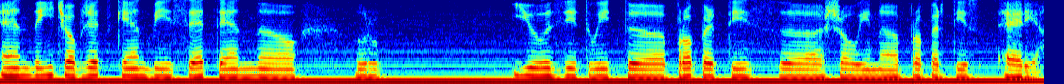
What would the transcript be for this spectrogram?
and each object can be set and uh, use it with uh, properties uh, show in properties area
